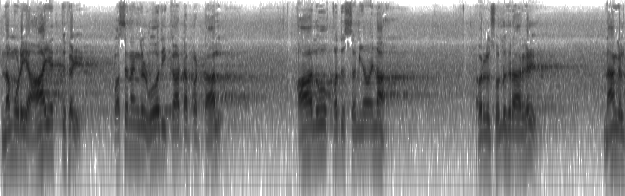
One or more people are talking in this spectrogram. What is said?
நம்முடைய ஆயத்துகள் வசனங்கள் ஓதி காட்டப்பட்டால் ஆலோ கது சமியோனா அவர்கள் சொல்லுகிறார்கள் நாங்கள்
